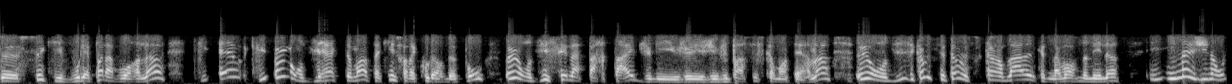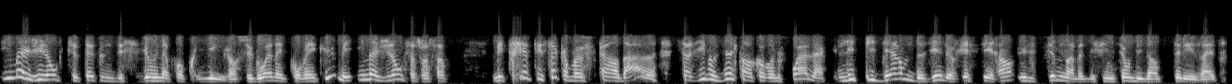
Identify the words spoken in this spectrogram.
de ceux qui voulaient pas l'avoir là, qui, qui eux ont directement attaqué sur la couleur de peau. Eux ont dit c'est l'apartheid. J'ai vu passer ce commentaire-là. Eux ont dit c'est comme si c'était un scandale que de l'avoir nommé là. Imaginons, imaginons que c'était une décision inappropriée. J'en suis loin d'être convaincu, mais imaginons que ce soit ça. Mais traiter ça comme un scandale, ça vient nous dire qu'encore une fois, l'épiderme devient le référent ultime dans la définition de l'identité des êtres.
